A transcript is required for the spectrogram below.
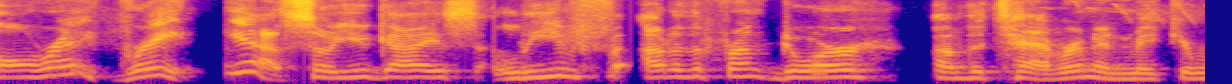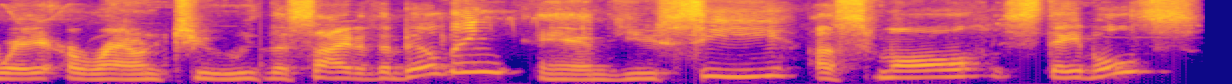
All right, great. Yeah, so you guys leave out of the front door of the tavern and make your way around to the side of the building, and you see a small stables.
